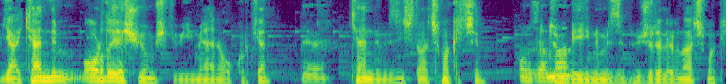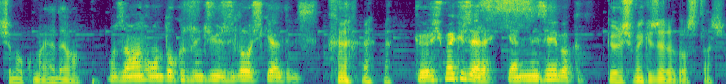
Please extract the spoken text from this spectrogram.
ya kendim orada yaşıyormuş gibiyim yani okurken. Evet. Kendimizi işte açmak için o zaman tüm beynimizin hücrelerini açmak için okumaya devam. O zaman 19. yüzyıla hoş geldiniz. Görüşmek üzere. Kendinize iyi bakın. Görüşmek üzere dostlar.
